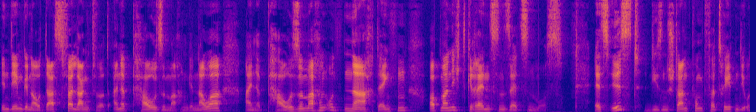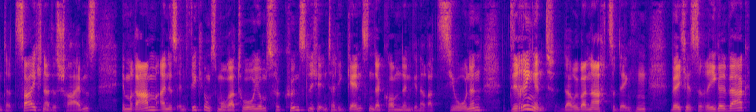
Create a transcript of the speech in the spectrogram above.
in dem genau das verlangt wird. Eine Pause machen. Genauer, eine Pause machen und nachdenken, ob man nicht Grenzen setzen muss. Es ist, diesen Standpunkt vertreten die Unterzeichner des Schreibens, im Rahmen eines Entwicklungsmoratoriums für künstliche Intelligenzen der kommenden Generationen dringend darüber nachzudenken, welches Regelwerk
